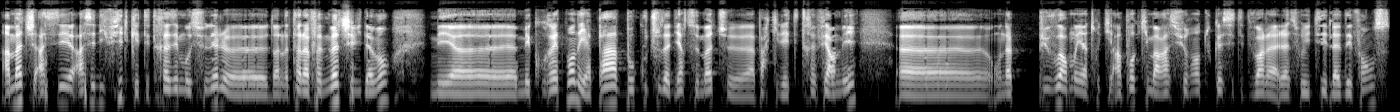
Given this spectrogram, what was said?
un match assez, assez difficile qui était très émotionnel dans, la, fin de match, évidemment. Mais, mais concrètement, il n'y a pas beaucoup de choses à dire de ce match, à part qu'il a été très fermé. on a pu voir, moi, il y a un truc, un point qui m'a rassuré en tout cas, c'était de voir la, solidité de la défense.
